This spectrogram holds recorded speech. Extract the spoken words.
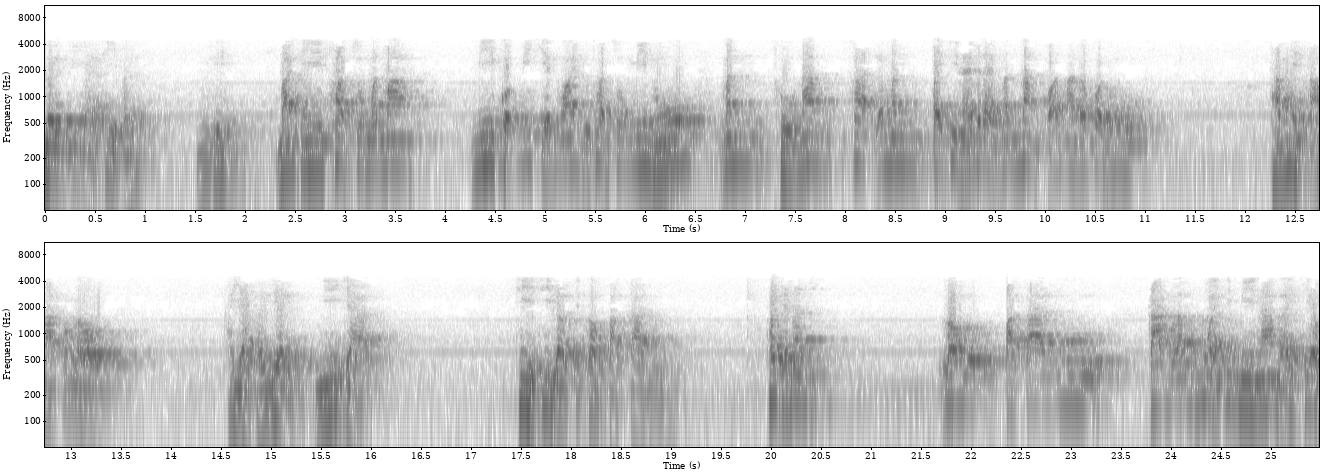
เลยนี่อย่าที่ไปดูสิบางทีทอดซุงมันมา มีกฎมีเขียนไว้อยู่ท่อนซุงมีหนู มันถูกน้ำคะแล้วมันไปที่ไหนไม่ได้ มันนั่งขอนมาแล้วก็ดูทำให้ตาของเรา ขยับขยื่อนนี้จากที่ที่เราจะต้องปักตาดู เพราะฉะนั้น เราปักตาดู กลางลำห้วยที่มีน้ำไหลเชี่ยว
